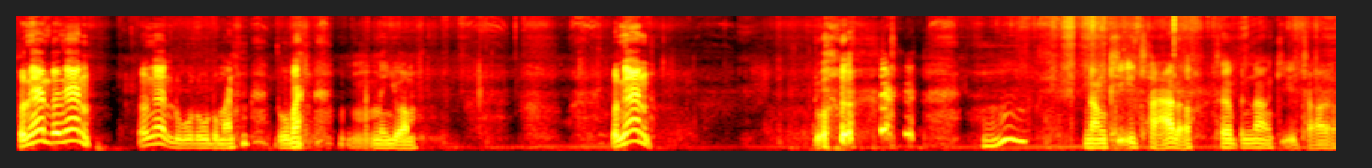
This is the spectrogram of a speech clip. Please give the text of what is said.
ต้นเงินต้นเงินต้นเงินดูดูดูมันดูมันไม่ยอมต้นเงินดูนางขี้อิจฉาเหรอเธอเป็นนางขี้อิจฉาเหรอ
